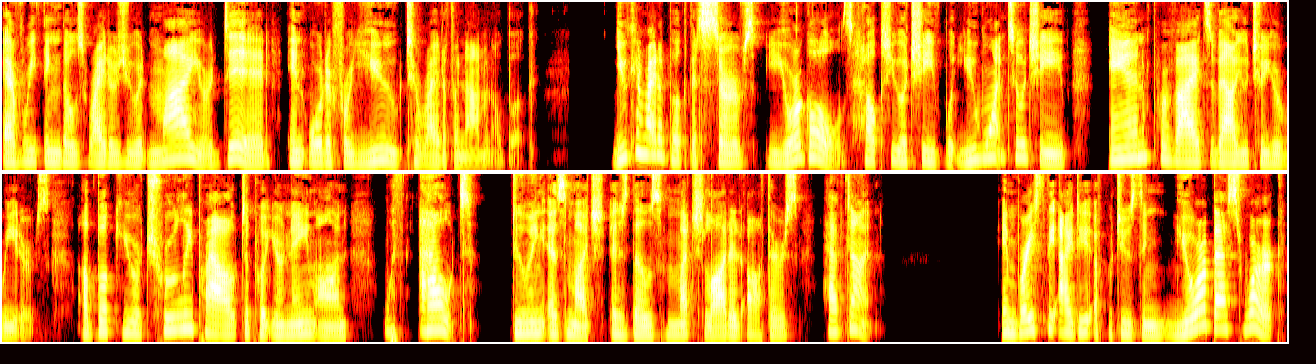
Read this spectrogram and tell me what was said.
everything those writers you admire did in order for you to write a phenomenal book. You can write a book that serves your goals, helps you achieve what you want to achieve, and provides value to your readers. A book you're truly proud to put your name on without doing as much as those much lauded authors have done. Embrace the idea of producing your best work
